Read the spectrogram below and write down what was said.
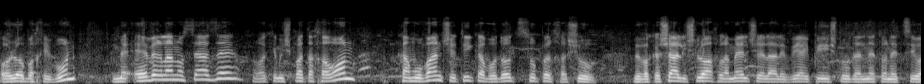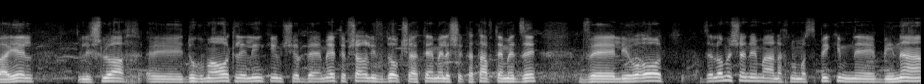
או לא בכיוון. מעבר לנושא הזה, רק כמשפט אחרון, כמובן שתיק עבודות סופר חשוב. בבקשה לשלוח למייל שלה ל-VIP שטרודל נטו נט co.il לשלוח אה, דוגמאות ללינקים שבאמת אפשר לבדוק שאתם אלה שכתבתם את זה ולראות, זה לא משנה מה, אנחנו מספיק עם אה, בינה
